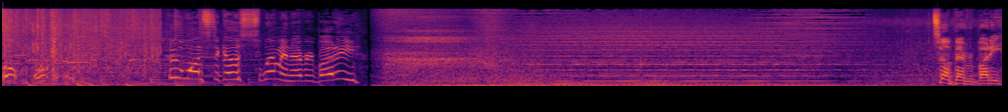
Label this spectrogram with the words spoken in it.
Oh, oh. Who wants to go swimming, everybody? What's up, everybody?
